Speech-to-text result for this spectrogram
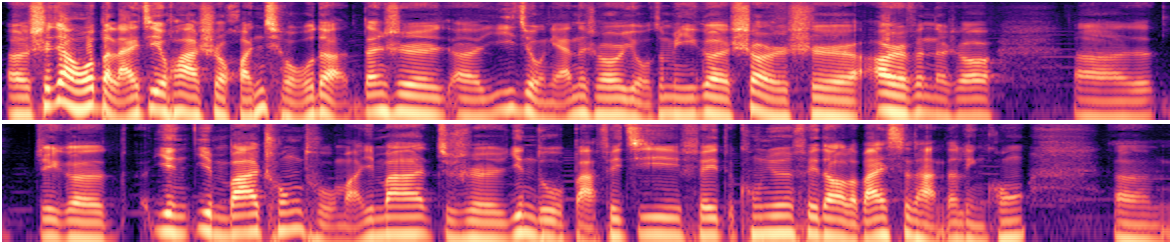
呃，实际上我本来计划是环球的，但是呃，一九年的时候有这么一个事儿，是二月份的时候，呃，这个印印巴冲突嘛，印巴就是印度把飞机飞空军飞到了巴基斯坦的领空，嗯、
